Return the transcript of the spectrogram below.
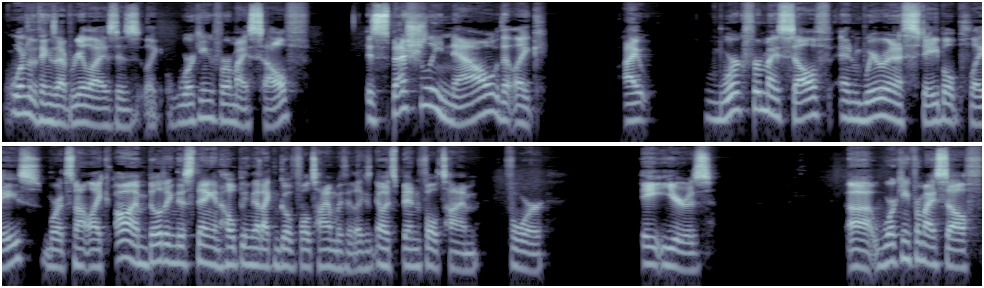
One of the things I've realized is like working for myself, especially now that like I work for myself and we're in a stable place where it's not like, oh, I'm building this thing and hoping that I can go full time with it. Like, no, it's been full time for eight years. Uh, working for myself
